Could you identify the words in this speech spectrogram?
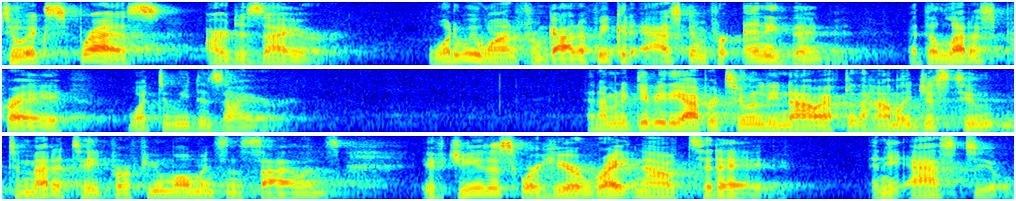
to express our desire. What do we want from God? If we could ask Him for anything at the Let Us Pray, what do we desire? And I'm going to give you the opportunity now after the homily just to, to meditate for a few moments in silence. If Jesus were here right now today, and he asked you,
